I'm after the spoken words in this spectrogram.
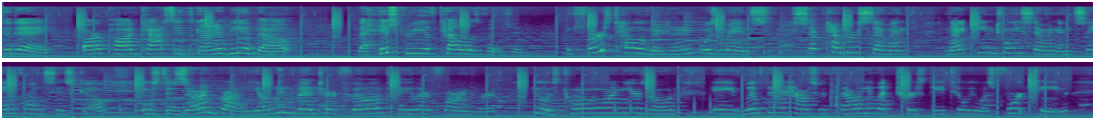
Today, our podcast is going to be about the history of television. The first television was made September 7th, 1927 in San Francisco. It was designed by a young inventor, Philo Taylor Farnsworth. He was 21 years old and he lived in a house without electricity till he was 14.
